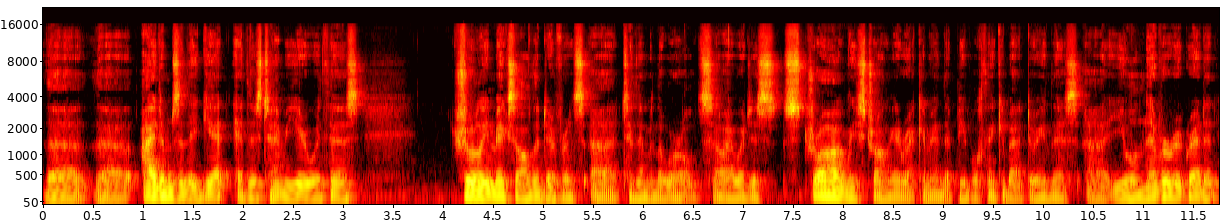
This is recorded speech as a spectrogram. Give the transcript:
the the items that they get at this time of year with this, truly makes all the difference uh, to them in the world. So I would just strongly, strongly recommend that people think about doing this. Uh, you will never regret it.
